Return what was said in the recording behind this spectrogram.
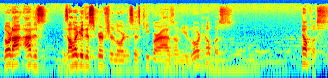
Lord, I, I just, as I look at this scripture, Lord, it says, keep our eyes on you. Lord, help us. Help us.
